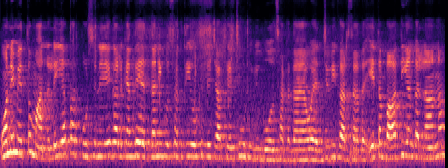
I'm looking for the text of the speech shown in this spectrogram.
ਉਹਨੇ ਮੇਰੇ ਤੋਂ ਮੰਨ ਲਈ ਆ, ਪਰ ਪੁਲਿਸ ਨੇ ਇਹ ਗੱਲ ਕਹਿੰਦੇ ਐਦਾਂ ਨਹੀਂ ਹੋ ਸਕਦੀ, ਉਹ ਕਿਤੇ ਜਾ ਕੇ ਝੂਠ ਵੀ ਬੋਲ ਸਕਦਾ ਆ, ਉਹ ਐਜ ਵੀ ਕਰ ਸਕਦਾ। ਇਹ ਤਾਂ ਬਾਅਦ ਦੀਆਂ ਗੱਲਾਂ ਨਾ,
